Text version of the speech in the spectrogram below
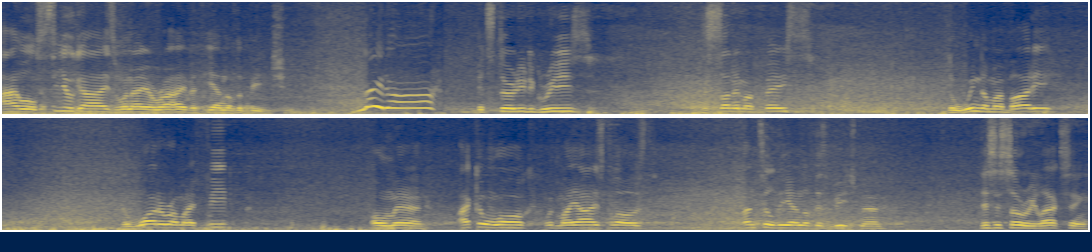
I will see you guys when I arrive at the end of the beach. Later! It's 30 degrees the sun in my face the wind on my body the water on my feet. Oh man I can walk with my eyes closed until the end of this beach man. This is so relaxing.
